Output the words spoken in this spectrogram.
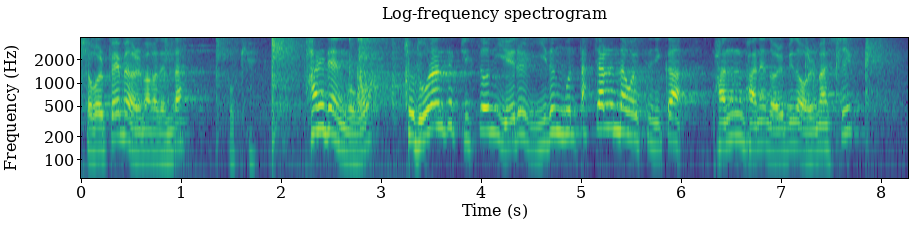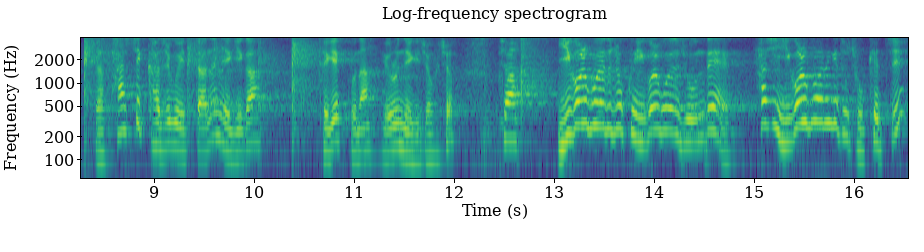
저걸 빼면 얼마가 된다? 오케이. 8이 되는 거고, 저 노란색 직선이 얘를 2등분 딱 자른다고 했으니까 반 반의 넓이는 얼마씩? 자, 4씩 가지고 있다는 얘기가 되겠구나. 이런 얘기죠. 그죠? 자, 이걸 구해도 좋고 이걸 구해도 좋은데 사실 이걸 구하는 게 더 좋겠지?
